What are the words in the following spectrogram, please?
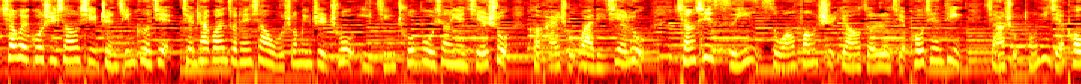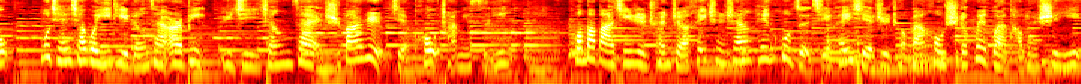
小鬼过世消息震惊各界。检察官昨天下午说明指出，已经初步相验结束，可排除外力介入。详细死因、死亡方式要择日解剖鉴定，家属同意解剖。目前小鬼遗体仍在二病，预计将在十八日解剖查明死因。黄爸爸今日穿着黑衬衫、黑裤子及黑鞋至承办后事的会馆讨论事宜。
